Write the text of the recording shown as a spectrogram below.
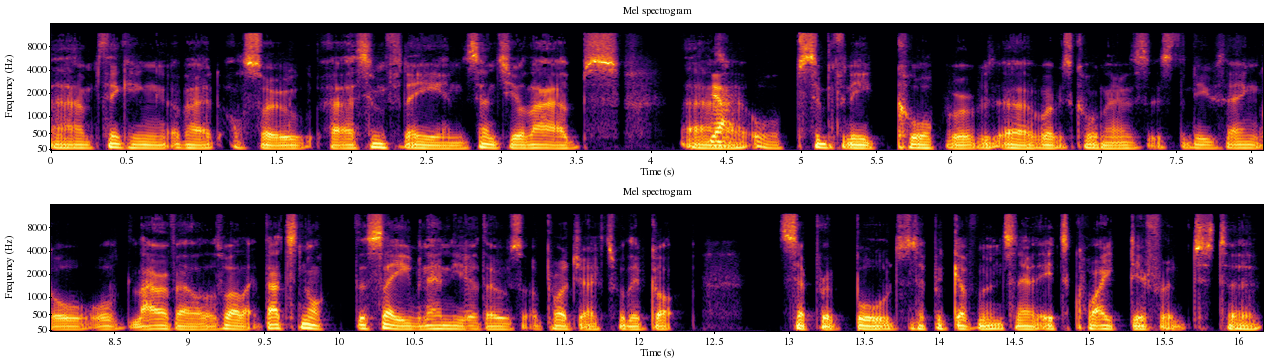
um, thinking about also uh, Symfony and Sensio Labs, uh, Yeah. or Symfony Corp, or uh, what it's called now is, is the new thing, or, or Laravel as well. Like, that's not the same in any of those sort of projects where they've got separate boards and separate governments everything. It's quite different to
